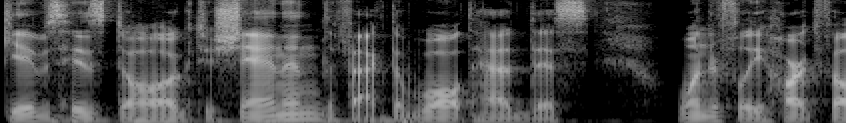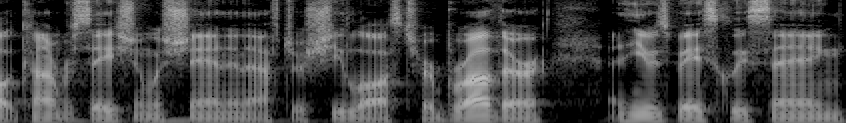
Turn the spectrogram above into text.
gives his dog to Shannon, the fact that Walt had this wonderfully heartfelt conversation with Shannon after she lost her brother, and he was basically saying,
